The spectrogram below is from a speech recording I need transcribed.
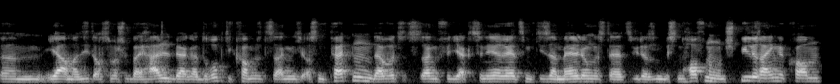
ähm, ja, man sieht auch zum Beispiel bei Heidelberger Druck, die kommen sozusagen nicht aus dem Patten. Da wird sozusagen für die Aktionäre jetzt mit dieser Meldung ist da jetzt wieder so ein bisschen Hoffnung und Spiel reingekommen.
